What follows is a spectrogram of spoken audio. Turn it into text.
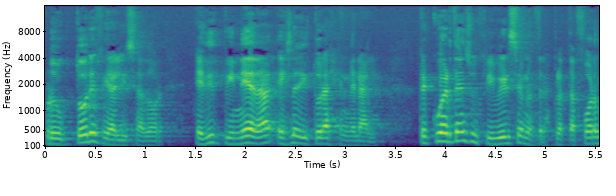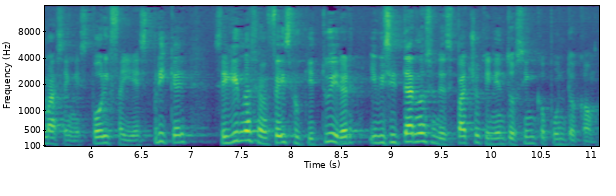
productor y realizador. Edith Pineda es la editora general. Recuerden suscribirse a nuestras plataformas en Spotify y Spreaker, seguirnos en Facebook y Twitter y visitarnos en despacho505.com.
